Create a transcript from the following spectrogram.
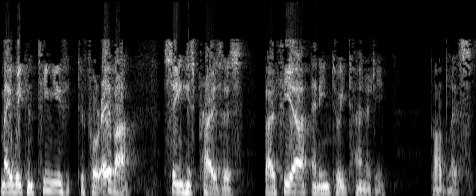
May we continue to forever sing His praises both here and into eternity. God bless.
